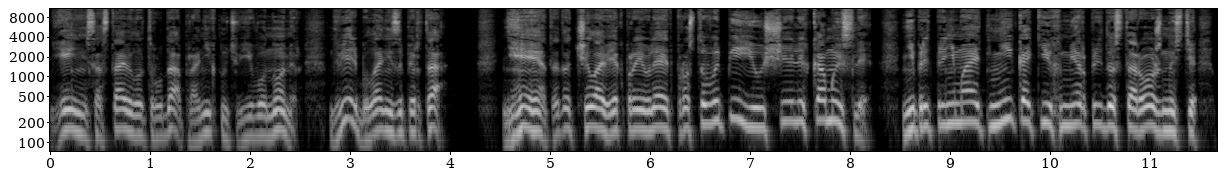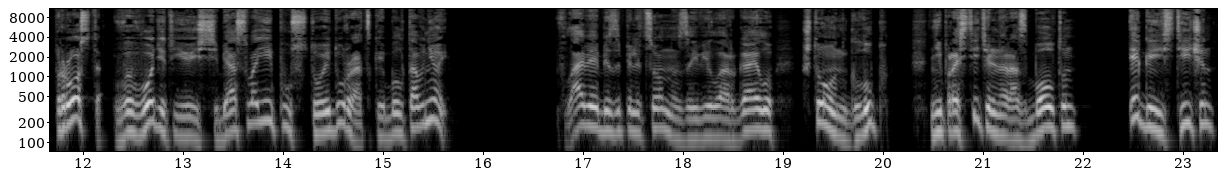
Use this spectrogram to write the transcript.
Ей не составило труда проникнуть в его номер, дверь была не заперта. Нет, этот человек проявляет просто вопиющее легкомыслие, не предпринимает никаких мер предосторожности, просто выводит ее из себя своей пустой дурацкой болтовней. Флавия безапелляционно заявила Аргайлу, что он глуп, непростительно разболтан, эгоистичен,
